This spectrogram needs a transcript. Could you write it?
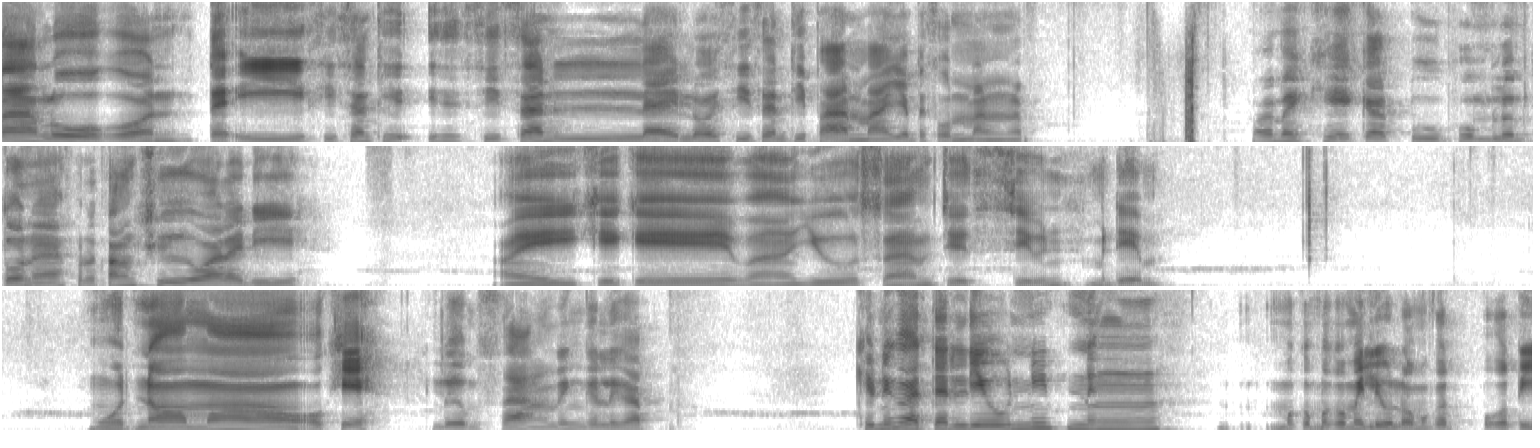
สร้างโลกก่อน แต่อีซีซั่นที่ซีซั่นหลายร้อยซีซั่นที่ผ่านมาอย่าไปสนมันครับ ว่าไม่เคการปูผมเริ่มต้นนะเราตั้งชื่อว่าอะไรดี i k k y u สามเจ็ดศูนย์เหมือนเดิมโหมด normal โอเค เริ่มสร้างเล่นกันเลยครับคลิปนี้ก็อาจจะเร็วนิดนึง มันก็มันก็ไม่เร็วหรอก มันก็ปกติ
